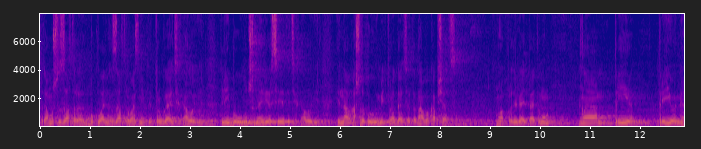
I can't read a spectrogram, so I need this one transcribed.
потому что завтра, буквально завтра возникнет другая технология, либо улучшенная версия этой технологии. И на, а что такое уметь продать? Это навык общаться, вот, продвигать. Поэтому э, при приеме,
